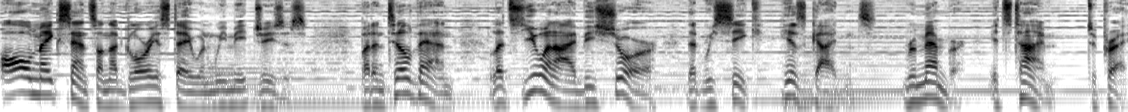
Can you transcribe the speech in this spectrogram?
all make sense on that glorious day when we meet Jesus. But until then, let's you and I be sure that we seek His guidance. Remember, it's time to pray.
